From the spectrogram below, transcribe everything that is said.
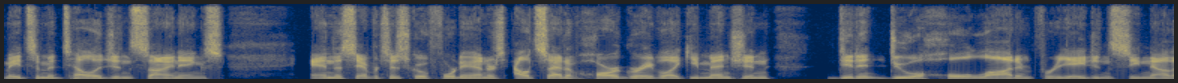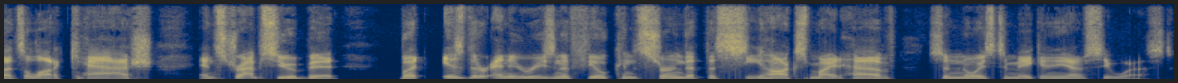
made some intelligent signings. And the San Francisco 49ers, outside of Hargrave, like you mentioned, didn't do a whole lot in free agency. Now, that's a lot of cash and straps you a bit. But is there any reason to feel concerned that the Seahawks might have some noise to make in the NFC West?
